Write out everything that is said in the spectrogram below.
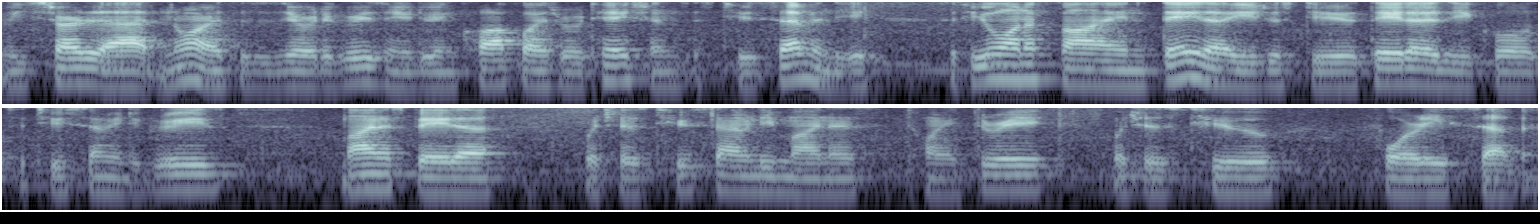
we started at north, this is 0 degrees, and you're doing clockwise rotations, it's 270. So if you want to find theta, you just do theta is equal to 270 degrees minus beta, which is 270 minus 23, which is 247.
